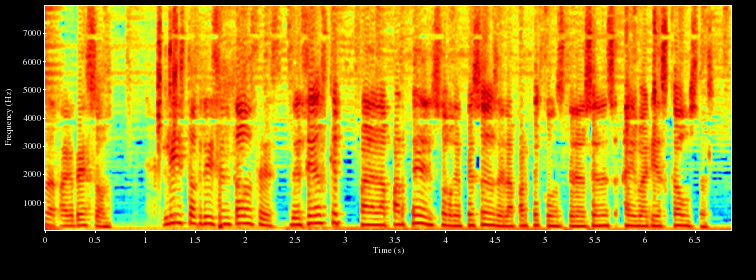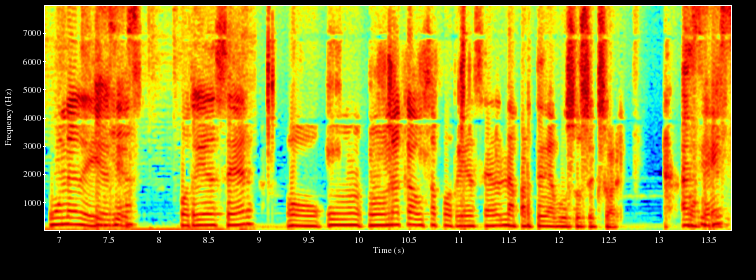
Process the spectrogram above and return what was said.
De regreso. Listo, Cris. Entonces, decías que para la parte del sobrepeso, desde la parte de constelaciones, hay varias causas. Una de ellas podría ser, o una causa podría ser la parte de abuso sexual. Así es.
